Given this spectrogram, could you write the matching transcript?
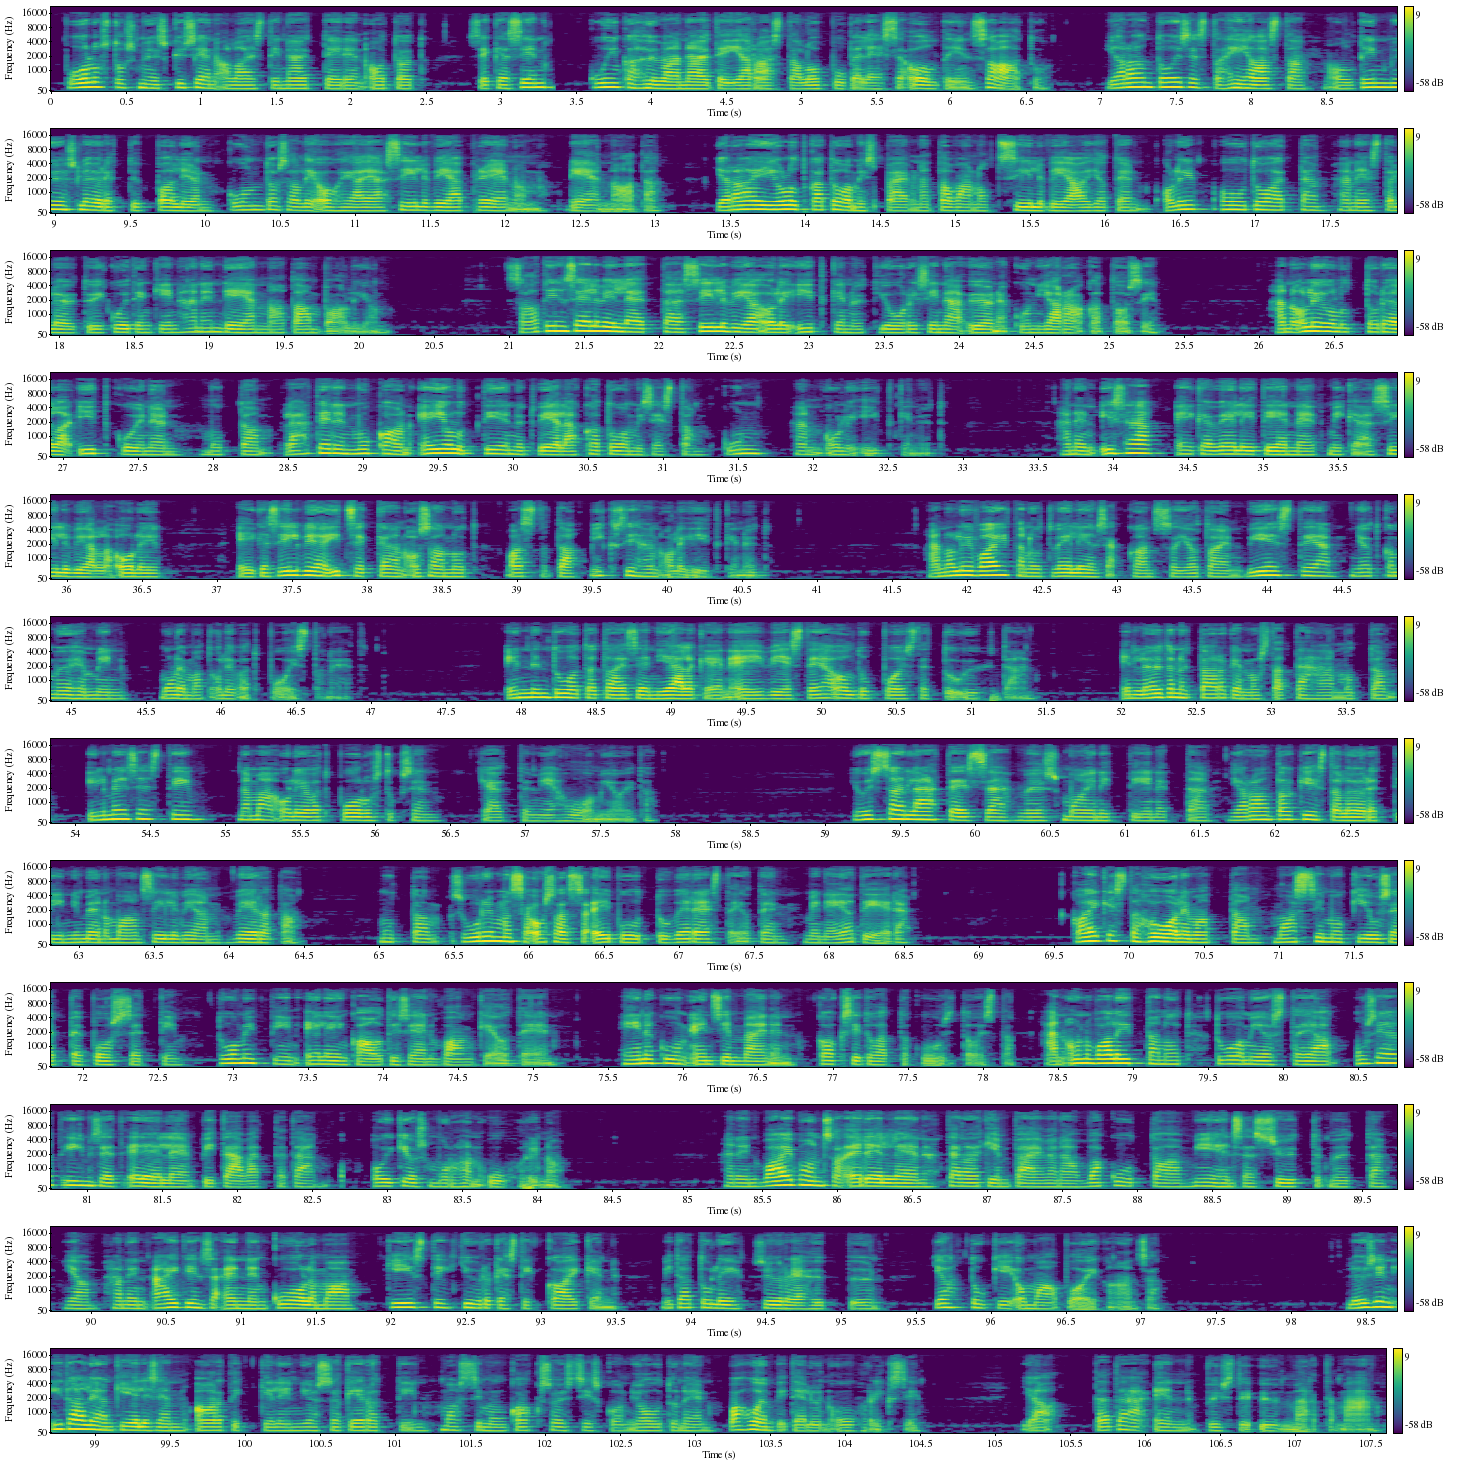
Puolustus myös kyseenalaisti näytteiden otot sekä sen, kuinka hyvä näyte Jarasta loppupeleissä oltiin saatu. Jaran toisesta hihasta oltiin myös löydetty paljon kuntosaliohjaaja Silvia Brenon DNAta. Jara ei ollut katoamispäivänä tavannut Silviaa, joten oli outoa, että hänestä löytyi kuitenkin hänen DNAtaan paljon. Saatiin selville, että Silvia oli itkenyt juuri sinä yönä, kun Jara katosi. Hän oli ollut todella itkuinen, mutta lähteiden mukaan ei ollut tiennyt vielä katoamisesta, kun hän oli itkenyt. Hänen isä eikä veli tienneet, mikä Silvialla oli, eikä Silvia itsekään osannut vastata, miksi hän oli itkenyt. Hän oli vaihtanut veljensä kanssa jotain viestejä, jotka myöhemmin molemmat olivat poistaneet. Ennen tuota tai sen jälkeen ei viestejä oltu poistettu yhtään. En löytänyt tarkennusta tähän, mutta ilmeisesti nämä olivat puolustuksen käyttämiä huomioita. Joissain lähteissä myös mainittiin, että Jaran takista löydettiin nimenomaan Silvian verta, mutta suurimmassa osassa ei puhuttu verestä, joten mene ja tiedä. Kaikesta huolimatta Massimo Giuseppe Possetti tuomittiin elinkautiseen vankeuteen heinäkuun ensimmäinen 2016. Hän on valittanut tuomiosta ja useat ihmiset edelleen pitävät tätä oikeusmurhan uhrina. Hänen vaimonsa edelleen tänäkin päivänä vakuuttaa miehensä syyttömyyttä ja hänen äitinsä ennen kuolemaa kiisti jyrkästi kaiken, mitä tuli syrjähyppyyn ja tuki omaa poikaansa. Löysin italiankielisen artikkelin, jossa kerrottiin Massimon kaksoissiskon joutuneen pahoinpitelyn uhriksi, ja tätä en pysty ymmärtämään.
